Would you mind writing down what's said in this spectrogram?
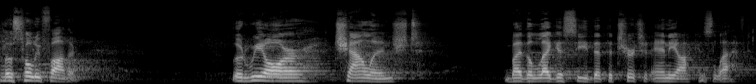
Most Holy Father, Lord, we are challenged by the legacy that the church at Antioch has left.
